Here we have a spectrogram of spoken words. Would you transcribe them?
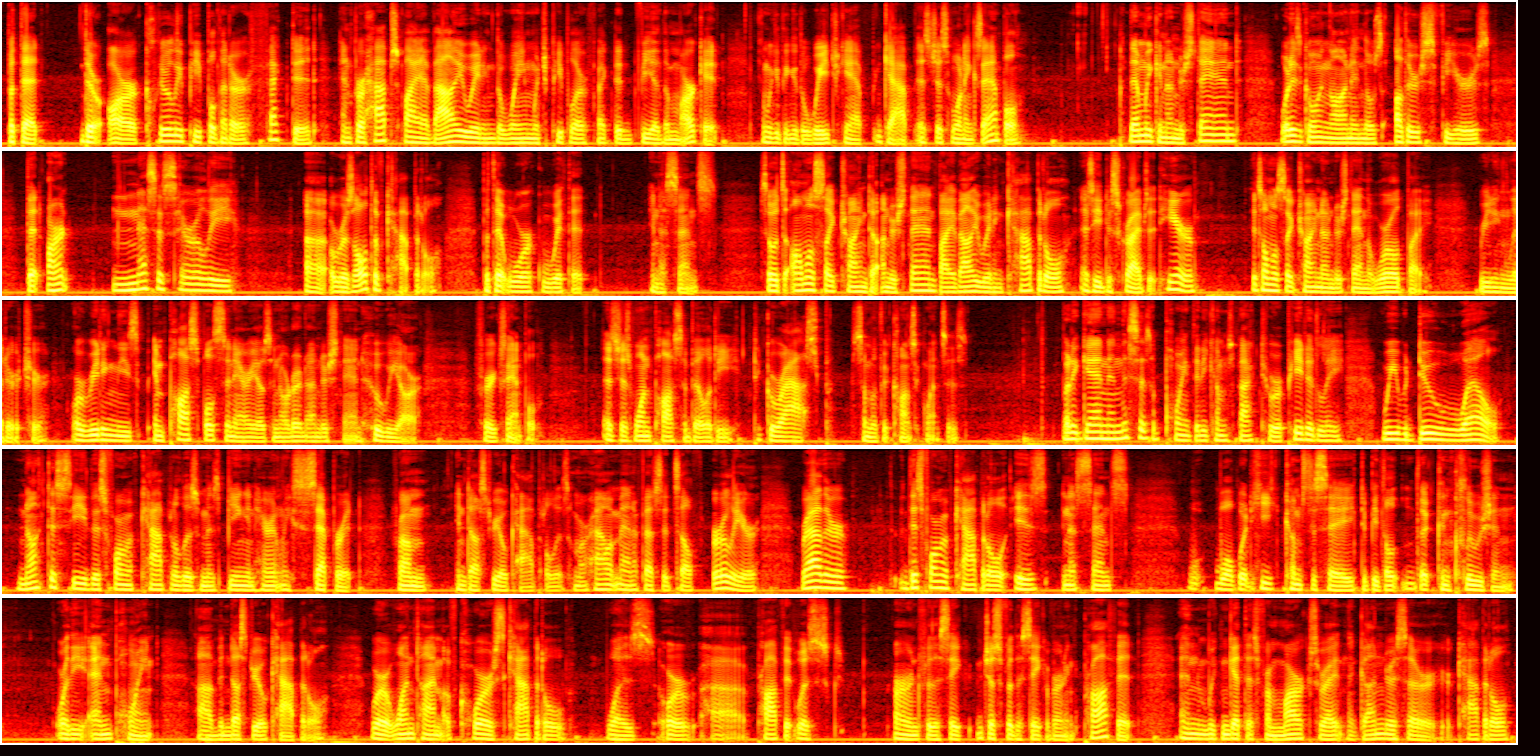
But that there are clearly people that are affected, and perhaps by evaluating the way in which people are affected via the market, and we can think of the wage gap gap as just one example then we can understand what is going on in those other spheres that aren't necessarily uh, a result of capital, but that work with it in a sense. So it's almost like trying to understand by evaluating capital as he describes it here. It's almost like trying to understand the world by reading literature or reading these impossible scenarios in order to understand who we are, for example, as just one possibility to grasp some of the consequences. But again, and this is a point that he comes back to repeatedly, we would do well not to see this form of capitalism as being inherently separate from industrial capitalism or how it manifests itself earlier. Rather, this form of capital is, in a sense, well, what he comes to say to be the, the conclusion or the end point of industrial capital, where at one time, of course, capital was or uh, profit was earned for the sake just for the sake of earning profit, and we can get this from Marx, right, in the Grundrisse or, or Capital,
